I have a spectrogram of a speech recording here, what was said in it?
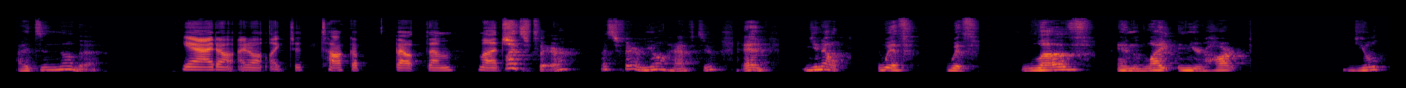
I didn't know that. Yeah, I don't I don't like to talk about them much. That's fair. That's fair. You don't have to. And you know, with with love and light in your heart, you'll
